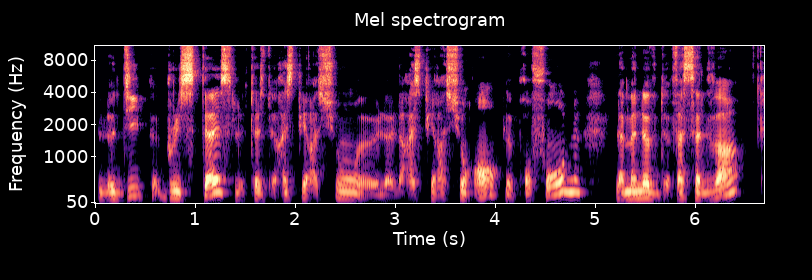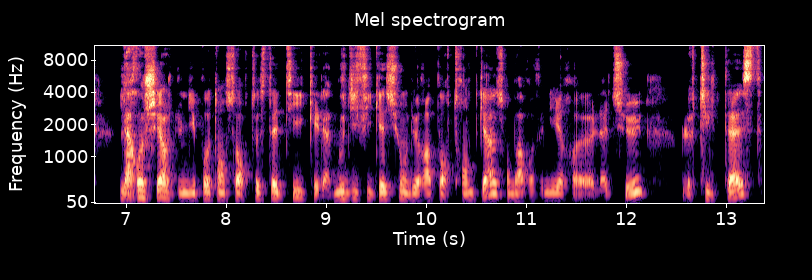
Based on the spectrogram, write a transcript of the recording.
Le Deep Breath Test, le test de respiration, la respiration ample, profonde, la manœuvre de Vassalva, la recherche d'une hypotension orthostatique et la modification du rapport 30-15, on va revenir euh, là-dessus, le tilt test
